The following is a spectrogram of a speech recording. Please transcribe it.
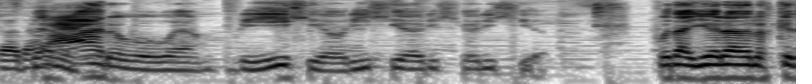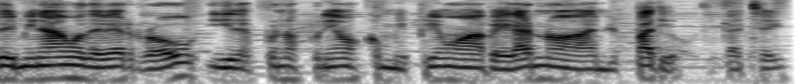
Claro, weón, rígido, rígido, rígido, rígido. Puta, yo era de los que terminábamos de ver Raw y después nos poníamos con mis primos a pegarnos en el patio, ¿cachai?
